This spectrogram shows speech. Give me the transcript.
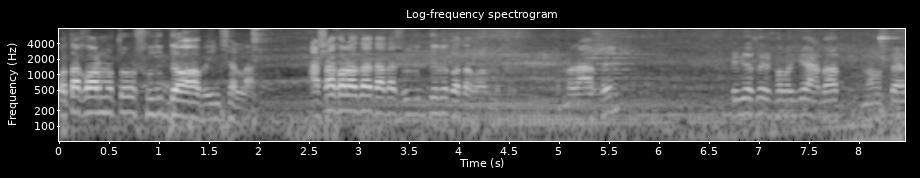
কথা কওয়ার মতো সুযোগ দেওয়া হবে ইনশাল্লাহ। আশা করা যায় দাদা সুযোগ দেবে কথা কওয়ার মতো। আপনারা আসেন। ঠিক আছে সবাইকে আদাব নমস্কার।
